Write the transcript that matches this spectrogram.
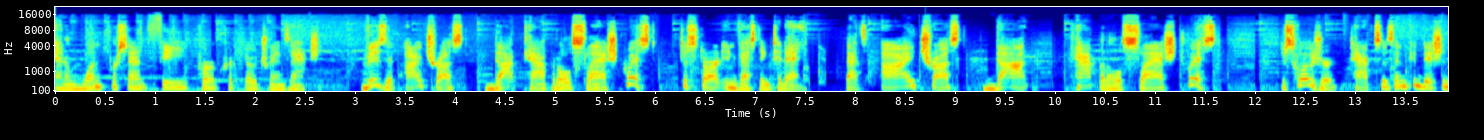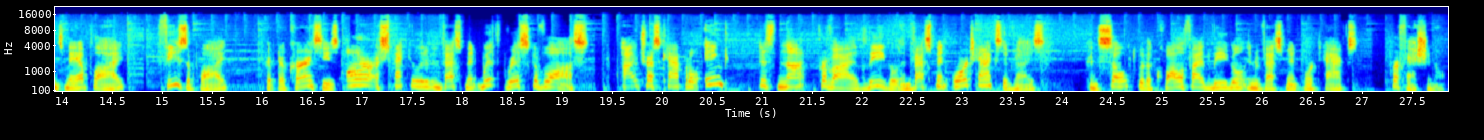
and a 1% fee per crypto transaction. Visit itrust.capital slash twist to start investing today. That's itrust.capital slash twist. Disclosure taxes and conditions may apply, fees apply. Cryptocurrencies are a speculative investment with risk of loss. iTrust Capital Inc. does not provide legal investment or tax advice. Consult with a qualified legal investment or tax professional.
